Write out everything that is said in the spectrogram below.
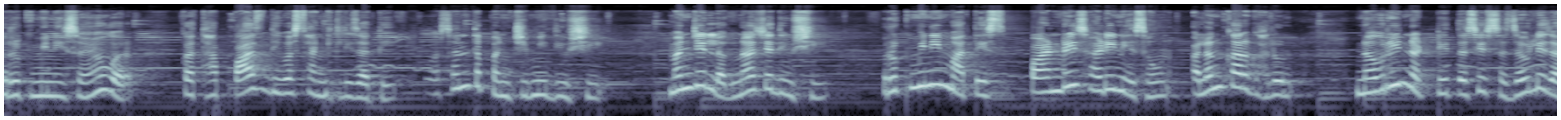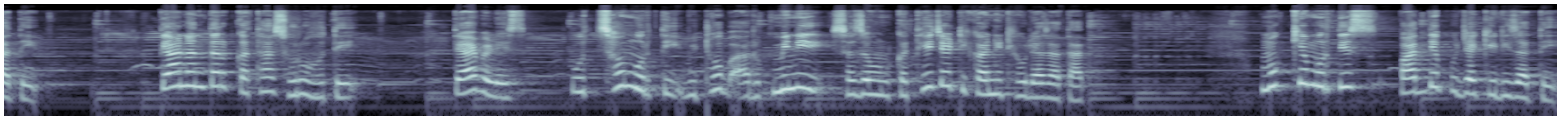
रुक्मिणी स्वयंवर कथा पाच दिवस सांगितली जाते. वसंत पंचमी दिवशी म्हणजे लग्नाच्या दिवशी रुक्मिणी मातेस पांढरी साडी नेसवून अलंकार घालून नवरी नट्टे तसे सजवले जाते. त्यानंतर कथा सुरू होते. त्यावेळेस उत्सव मूर्ती विठोबा रुक्मिणी सजवून कथेच्या ठिकाणी ठेवल्या जातात. मुख्य मूर्तीस पाद्यपूजा केली जाते.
